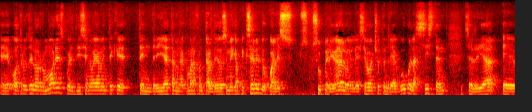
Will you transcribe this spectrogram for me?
Eh, otros de los rumores pues dicen obviamente que tendría también una cámara frontal de 12 megapíxeles, lo cual es superior a lo del S8. Tendría Google Assistant, sería eh,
